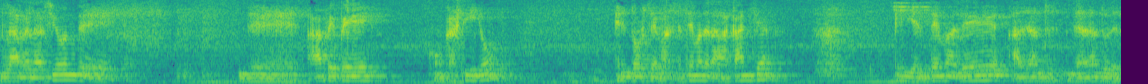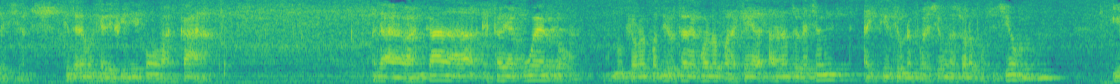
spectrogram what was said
La relación de, de APP con Castillo en dos temas. El tema de la vacancia y el tema de adelanto de, adelanto de elecciones, que tenemos que definir como bancada. La bancada está de acuerdo lo que hablan contigo, ¿está de acuerdo para que adelante elecciones? Hay que ser una posición, una sola posición. Y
